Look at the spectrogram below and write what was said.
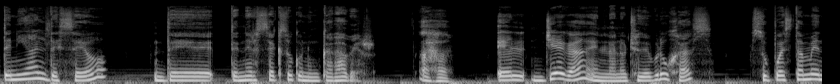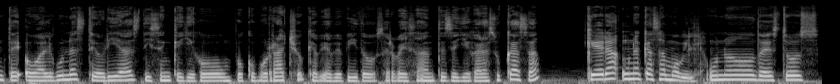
tenía el deseo de tener sexo con un cadáver. Ajá. Él llega en la noche de brujas, supuestamente, o algunas teorías dicen que llegó un poco borracho, que había bebido cerveza antes de llegar a su casa, que era una casa móvil, uno de estos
